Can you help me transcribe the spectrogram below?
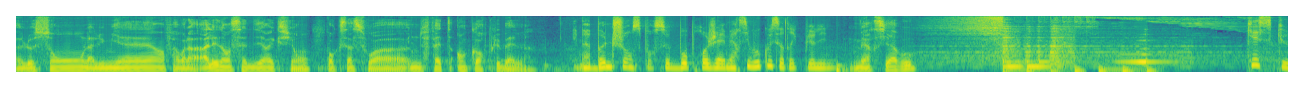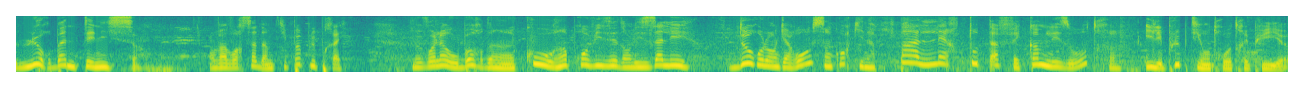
le son, la lumière. Enfin voilà, aller dans cette direction pour que ça soit une fête encore plus belle. Eh ben, bonne chance pour ce beau projet. Merci beaucoup, Cédric Pioline. Merci à vous. Qu'est-ce que l'urban tennis? On va voir ça d'un petit peu plus près. Me voilà au bord d'un cours improvisé dans les allées de Roland Garros, un cours qui n'a pas l'air tout à fait comme les autres. Il est plus petit entre autres et puis euh,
